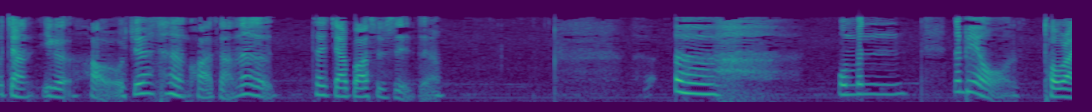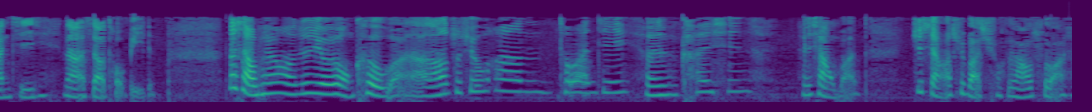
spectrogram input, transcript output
我讲一个好，我觉得真的很夸张。那个在家不知道是不是也这样。呃，我们那边有投篮机，那是要投币的。那小朋友就是游泳课玩啊，然后出去玩投篮机，很开心，很想玩，就想要去把球捞出来。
